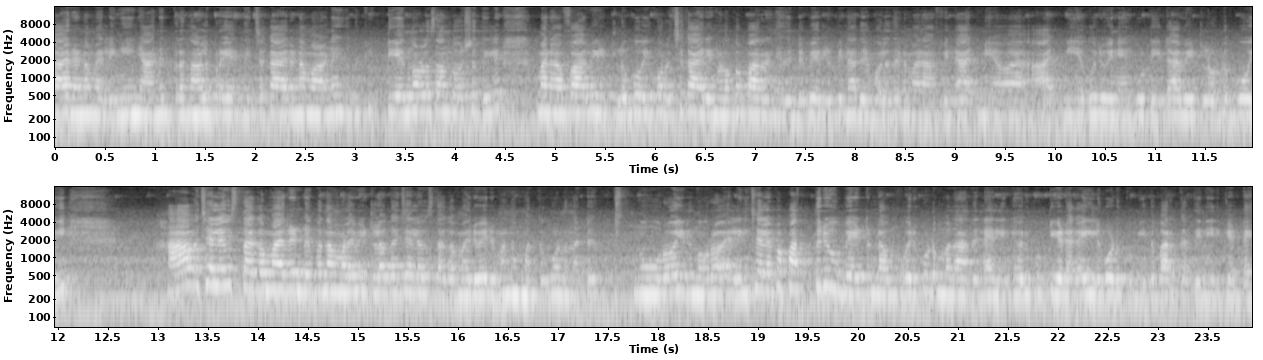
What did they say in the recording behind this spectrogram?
കാരണം അല്ലെങ്കിൽ ഞാൻ ഇത്ര നാൾ പ്രയത്നിച്ച കാരണമാണ് ഇത് കിട്ടിയെന്നുള്ള സന്തോഷത്തിൽ മനാഫ് ആ വീട്ടിൽ പോയി കുറച്ച് കാര്യങ്ങളൊക്കെ പറഞ്ഞതിന്റെ പേരിൽ പിന്നെ അതേപോലെ തന്നെ മനാഫിന്റെ ആത്മീയ ആത്മീയ ഗുരുവിനെയും കൂട്ടിയിട്ട് ആ വീട്ടിലോട്ട് പോയി. ആ ചില പുസ്തകന്മാരുണ്ട്. ഇപ്പം നമ്മളെ വീട്ടിലൊക്കെ ചില പുസ്തകന്മാർ വരുമ്പോൾ നമുക്ക് കൊണ്ടുവന്നിട്ട് നൂറോ ഇരുന്നൂറോ അല്ലെങ്കിൽ ചിലപ്പോൾ പത്ത് രൂപയായിട്ടുണ്ടാവും. ഒരു കുടുംബനാഥന് അല്ലെങ്കിൽ ഒരു കുട്ടിയുടെ കയ്യിൽ കൊടുക്കും. ഇത് വർക്കത്തിന് ഇരിക്കട്ടെ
